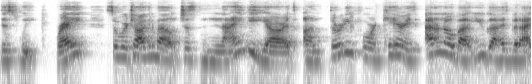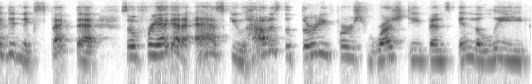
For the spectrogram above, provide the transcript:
this week, right? So we're talking about just 90 yards on 34 carries. I don't know about you guys, but I didn't expect that. So free, I got to ask you, how does the 31st rush defense in the league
